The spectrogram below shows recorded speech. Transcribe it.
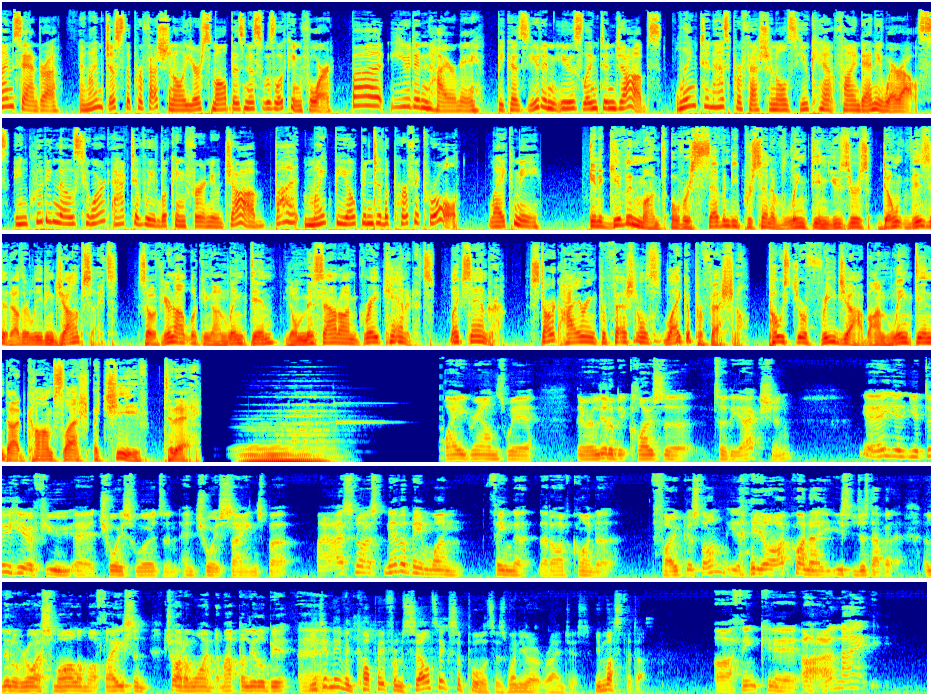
I'm Sandra, and I'm just the professional your small business was looking for. But you didn't hire me because you didn't use LinkedIn jobs. LinkedIn has professionals you can't find anywhere else, including those who aren't actively looking for a new job but might be open to the perfect role, like me. In a given month, over 70% of LinkedIn users don't visit other leading job sites. So if you're not looking on LinkedIn, you'll miss out on great candidates like Sandra. Start hiring professionals like a professional. Post your free job on linkedin.com/achieve today. playgrounds where they're a little bit closer to the action, yeah, you, you do hear a few uh, choice words and, and choice sayings, but uh, it's not. It's never been one thing that, that I've kind of focused on. You know, I kind of used to just have a, a little wry smile on my face and try to wind them up a little bit. You didn't even copy it from Celtic supporters when you were at Rangers. You must have done. I think, uh, oh, no,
